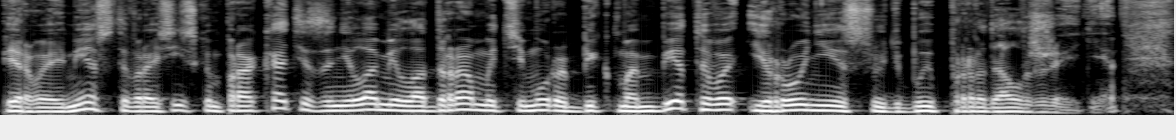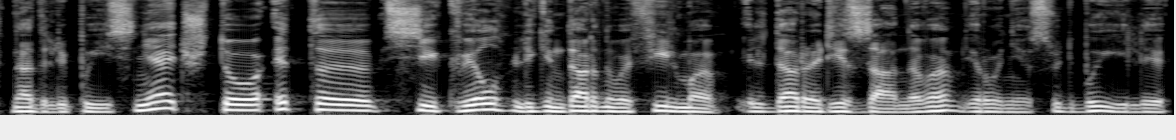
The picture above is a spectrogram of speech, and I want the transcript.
Первое место в российском прокате заняла мелодрама Тимура Бекмамбетова «Ирония судьбы. Продолжение». Надо ли пояснять, что это сиквел легендарного фильма Эльдара Рязанова «Ирония судьбы» или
